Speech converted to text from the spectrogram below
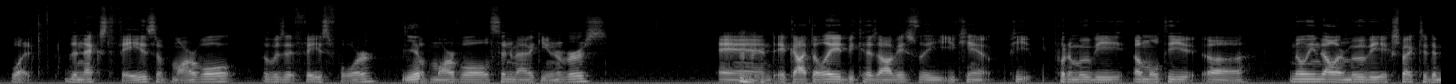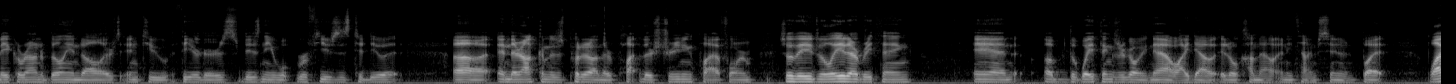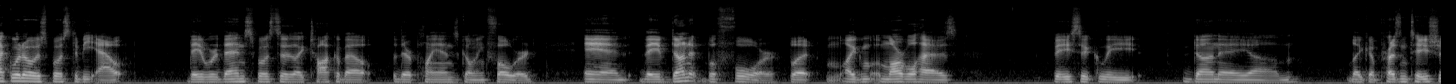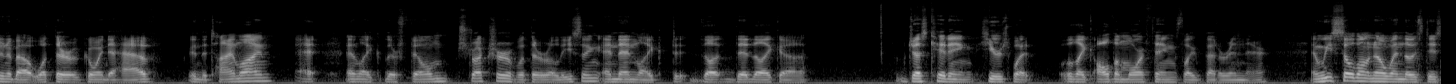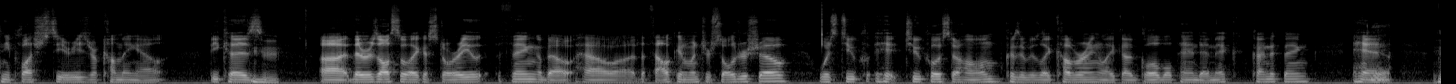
what the next phase of Marvel was it phase 4 Yep. of Marvel Cinematic Universe and it got delayed because obviously you can't pe- put a movie, a multi uh, million dollar movie expected to make around a billion dollars into theaters. Disney w- refuses to do it. Uh, and they're not going to just put it on their pla- their streaming platform. So they delayed everything, and uh, the way things are going now, I doubt it'll come out anytime soon. But Black Widow is supposed to be out. They were then supposed to like talk about their plans going forward, and they've done it before. But like Marvel has basically done a um, like a presentation about what they're going to have in the timeline and, and like their film structure of what they're releasing, and then like did, did like a just kidding. Here's what like all the more things like that are in there, and we still don't know when those Disney Plus series are coming out because. Mm-hmm. Uh, there was also like a story thing about how uh, the Falcon Winter Soldier show was too cl- hit too close to home because it was like covering like a global pandemic kind of thing, and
